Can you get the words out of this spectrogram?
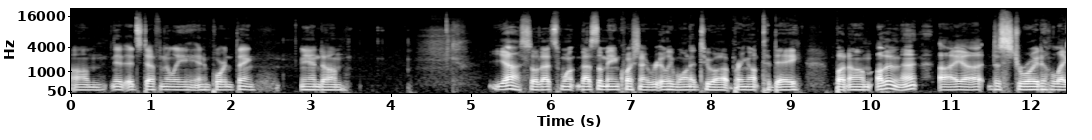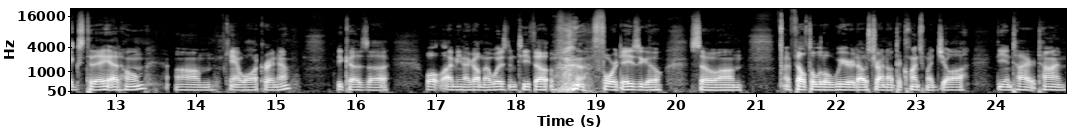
Um, it, it's definitely an important thing, and um, yeah, so that's one. That's the main question I really wanted to uh, bring up today. But um, other than that, I uh, destroyed legs today at home. Um, can't walk right now because, uh, well, I mean, I got my wisdom teeth out four days ago, so um, I felt a little weird. I was trying not to clench my jaw the entire time,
